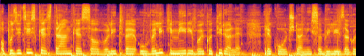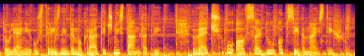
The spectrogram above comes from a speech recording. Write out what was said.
Opozicijske stranke so volitve v veliki meri bojkotirale, rekoč, da niso bili zagotovljeni ustrezni demokratični standardi. Več v offsajdu ob 17.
